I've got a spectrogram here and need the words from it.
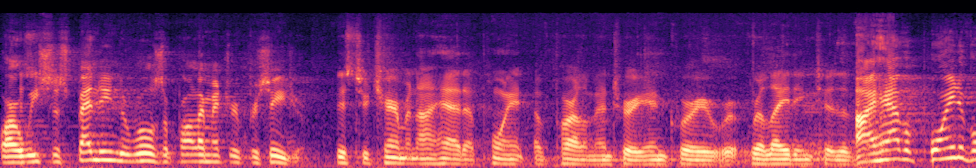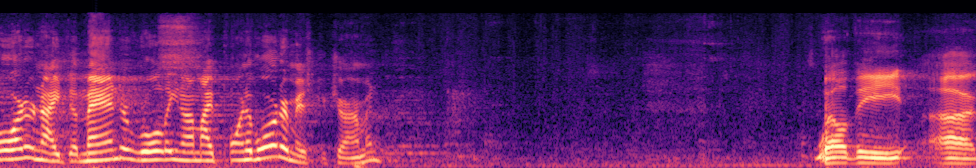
Or are we suspending the rules of parliamentary procedure? Mr. Chairman, I had a point of parliamentary inquiry re- relating to the... I have a point of order, and I demand a ruling on my point of order, Mr. Chairman. Well, the, uh,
